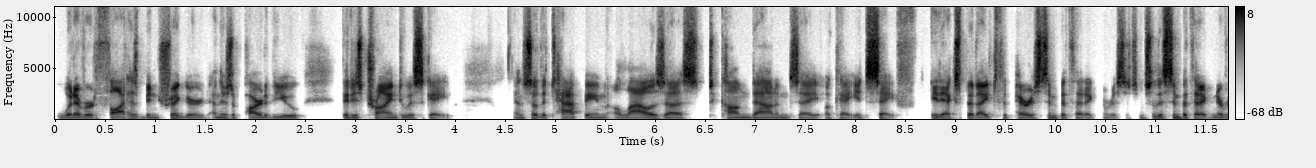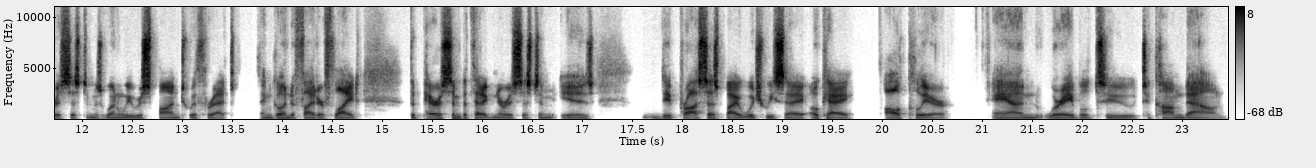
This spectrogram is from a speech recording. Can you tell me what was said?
whatever thought has been triggered and there's a part of you that is trying to escape and so the tapping allows us to calm down and say okay it's safe. It expedites the parasympathetic nervous system. So the sympathetic nervous system is when we respond to a threat and go into fight or flight. The parasympathetic nervous system is the process by which we say okay all clear and we're able to to calm down.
